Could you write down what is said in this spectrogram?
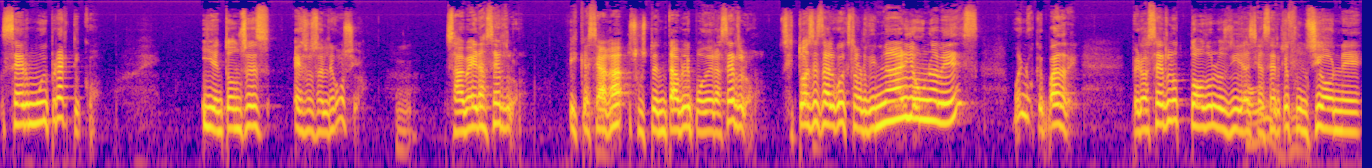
ser muy práctico. Y entonces eso es el negocio. Saber hacerlo y que se haga sustentable poder hacerlo. Si tú haces algo extraordinario una vez, bueno, qué padre. Pero hacerlo todos los días y hacer que días. funcione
